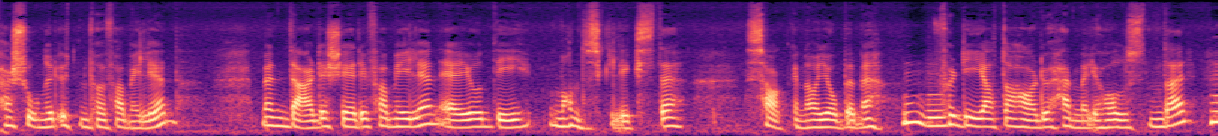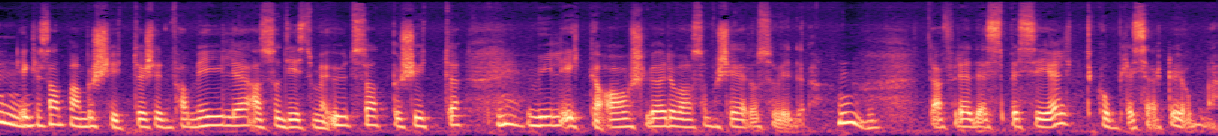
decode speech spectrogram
personer utenfor familien. Men der det skjer i familien, er jo de vanskeligste sakene å jobbe med. Fordi at da har du hemmeligholdelsen der. Ikke sant? Man beskytter sin familie, altså de som er utsatt, beskytter. Vil ikke avsløre hva som skjer, osv. Derfor er det spesielt komplisert å jobbe med.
